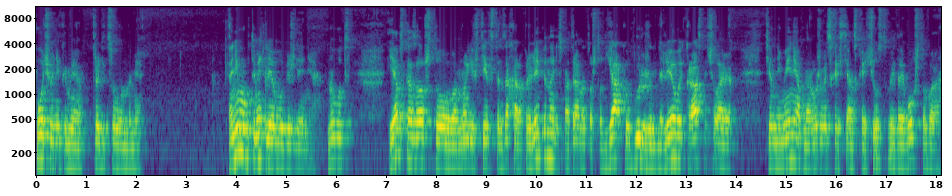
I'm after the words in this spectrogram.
почвенниками традиционными – они могут иметь левые убеждения. Ну вот, я бы сказал, что во многих текстах Захара Прилепина, несмотря на то, что он ярко выраженный левый, красный человек, тем не менее обнаруживается христианское чувство, и дай Бог, чтобы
